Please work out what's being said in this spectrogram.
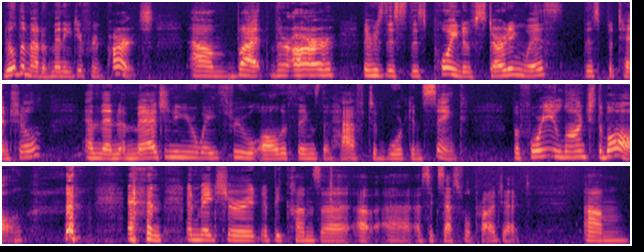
build them out of many different parts. Um, but there are there's this this point of starting with this potential and then imagining your way through all the things that have to work in sync before you launch the ball and and make sure it, it becomes a, a, a, successful project. Because um,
